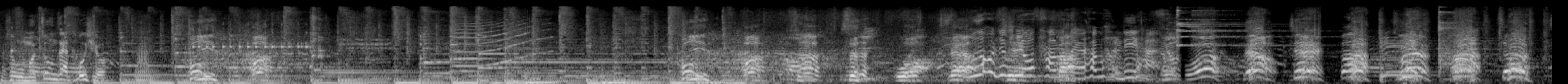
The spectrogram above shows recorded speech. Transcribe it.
就是我们重在投球。一、二、一、二、三、四、五、我们就没有他们那个，他们很厉害。五、六、七、八、一、二、三、四、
